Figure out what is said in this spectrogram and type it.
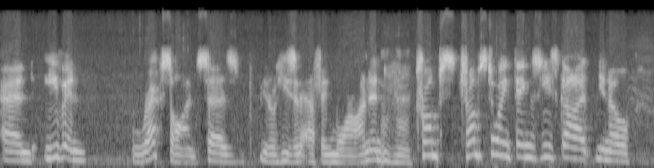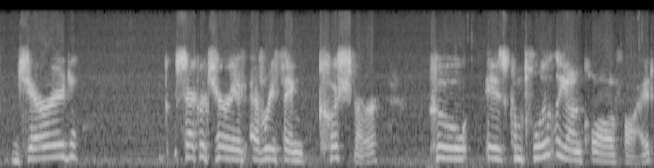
And even Rexon says, you know, he's an effing moron. And mm-hmm. Trump's Trump's doing things. He's got, you know, Jared, Secretary of Everything Kushner, who is completely unqualified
